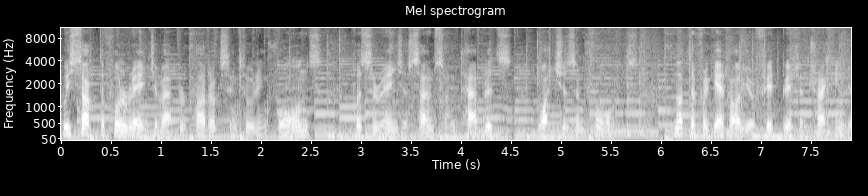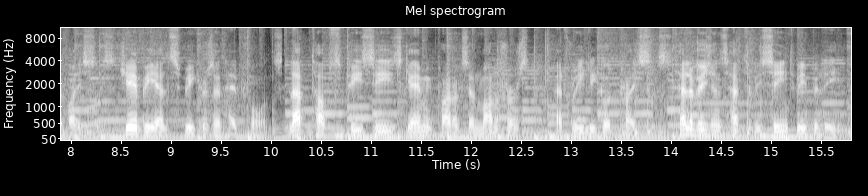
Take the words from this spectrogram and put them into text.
We stock the full range of Apple products including phones, plus a range of Samsung tablets, watches and phones. Not to forget all your Fitbit and tracking devices, JBL speakers and headphones, laptops, PCs, gaming products and monitors at really good prices. Televisions have to be seen to be believed.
